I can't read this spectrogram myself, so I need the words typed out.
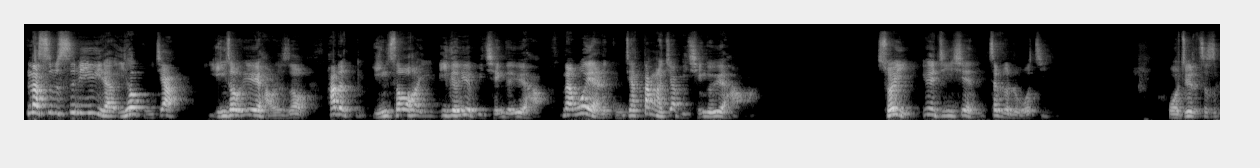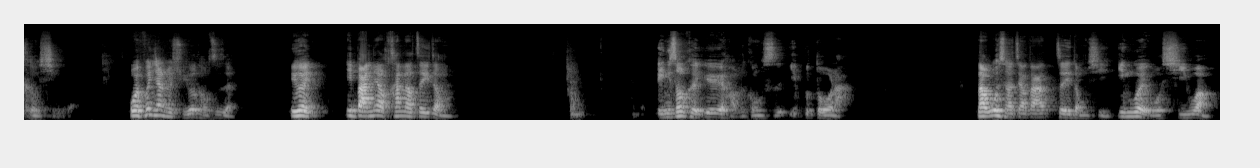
那是不是势必预料以后股价营收越好的时候，它的营收一个月比前一个月好，那未来的股价当然就要比前个月好。所以月经线这个逻辑，我觉得这是可行的。我会分享给许多投资人，因为一般要看到这一种营收可以越越好的公司也不多啦。那为什么要教大家这些东西？因为我希望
